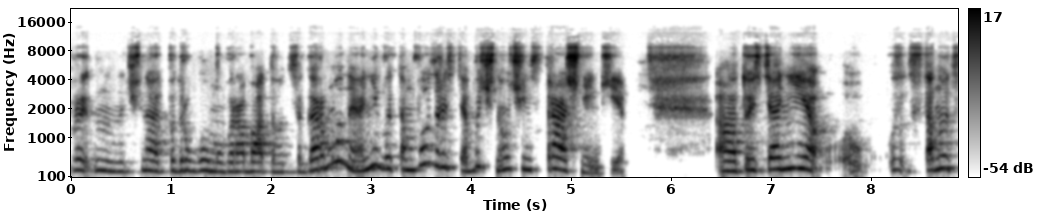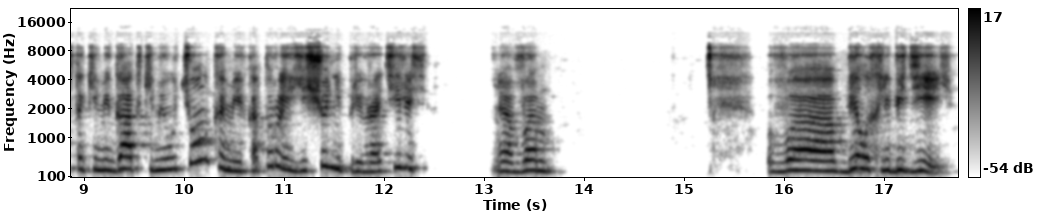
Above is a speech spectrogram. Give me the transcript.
ну, начинают по-другому вырабатываться гормоны, они в этом возрасте обычно очень страшненькие. А, то есть они становятся такими гадкими утенками, которые еще не превратились э, в, в белых лебедей.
